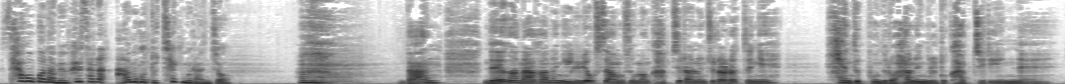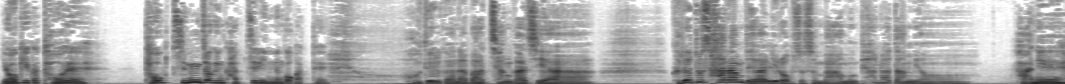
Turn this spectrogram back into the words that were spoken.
사고가 나면 회사는 아무것도 책임을 안 져. 난 내가 나가는 인력사무소만 갑질하는 줄 알았더니 핸드폰으로 하는 일도 갑질이 있네. 여기가 더해. 더욱 지능적인 갑질이 있는 것 같아. 어딜 가나 마찬가지야. 그래도 사람 대할 일 없어서 마음은 편하다며. 아니,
